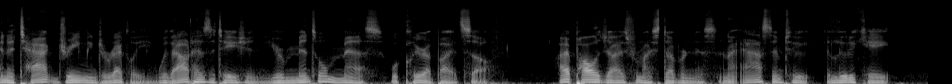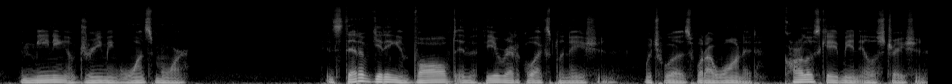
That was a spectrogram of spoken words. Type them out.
and attack dreaming directly without hesitation, your mental mess will clear up by itself. I apologized for my stubbornness and I asked him to elucidate the meaning of dreaming once more. Instead of getting involved in the theoretical explanation, which was what I wanted, Carlos gave me an illustration.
